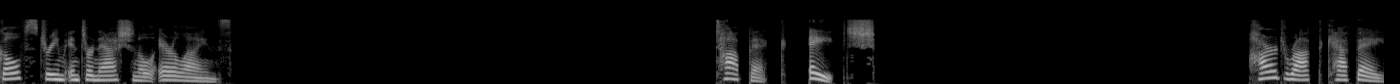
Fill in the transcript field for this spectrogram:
Gulfstream International Airlines. Topic H. Hard Rock Cafe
